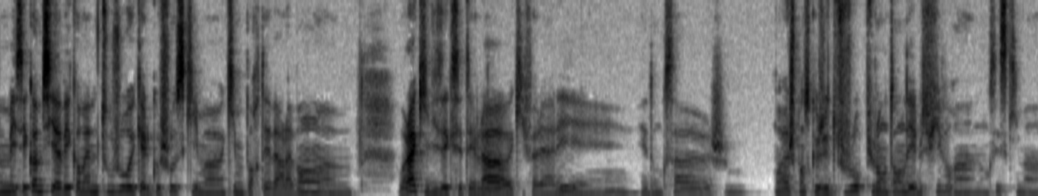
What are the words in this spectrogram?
mais c'est comme s'il y avait quand même toujours eu quelque chose qui me, qui me portait vers l'avant, voilà, qui disait que c'était là qu'il fallait aller. Et, donc ça, je, je pense que j'ai toujours pu l'entendre et le suivre. Hein. donc c'est ce qui m'a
